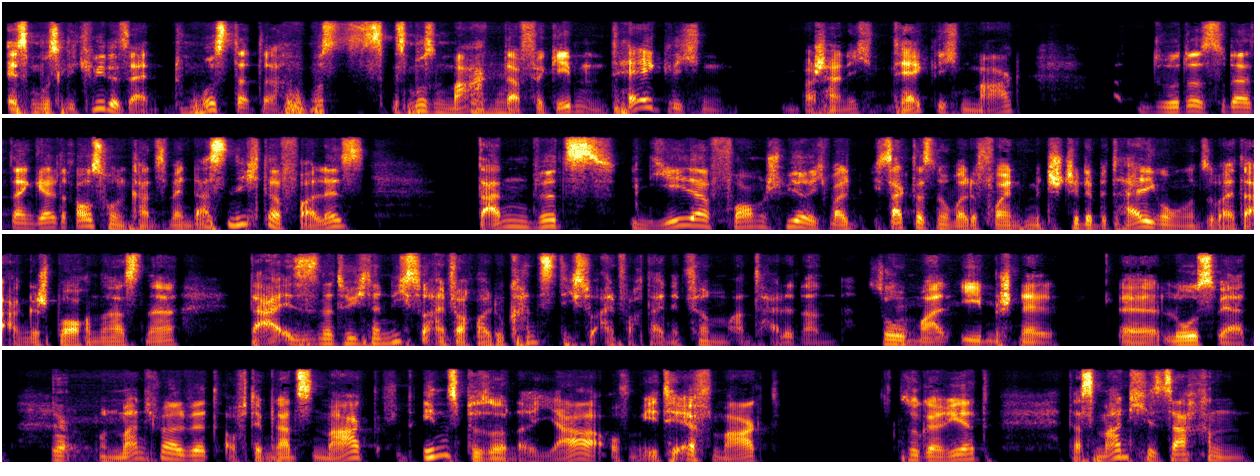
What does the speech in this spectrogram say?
Es muss liquide sein. Du musst da, da musst, es muss einen Markt mhm. dafür geben, einen täglichen, wahrscheinlich einen täglichen Markt, sodass du da dein Geld rausholen kannst. Wenn das nicht der Fall ist, dann wird es in jeder Form schwierig, weil ich sage das nur, weil du vorhin mit stille Beteiligung und so weiter angesprochen hast. Ne? Da ist es natürlich dann nicht so einfach, weil du kannst nicht so einfach deine Firmenanteile dann so mal eben schnell äh, loswerden. Ja. Und manchmal wird auf dem ganzen Markt und insbesondere ja auf dem ETF-Markt suggeriert, dass manche Sachen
